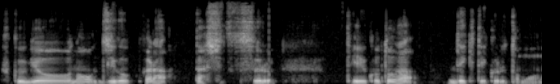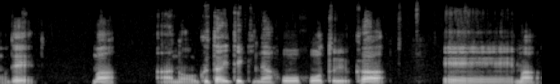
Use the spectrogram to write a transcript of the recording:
副業の地獄から脱出するっていうことができてくると思うので、まあ、あの、具体的な方法というか、えーまあ、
